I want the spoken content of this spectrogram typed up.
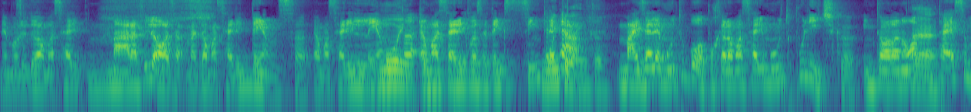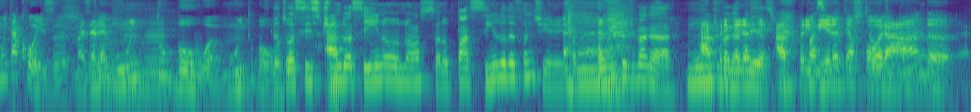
Demolidor é uma série maravilhosa, mas é uma série densa. É uma série lenta. Muito. É uma série que você tem que se entregar. lenta. Mas ela é muito boa, porque ela é uma série muito política. Então ela não É. acontece muita coisa. Mas ela é muito boa, muito boa. Eu tô assistindo assim no, nossa, no passinho do elefantinho, gente. Tá muito devagar. Muito a devagar primeira, mesmo. a primeira Passinho temporada,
